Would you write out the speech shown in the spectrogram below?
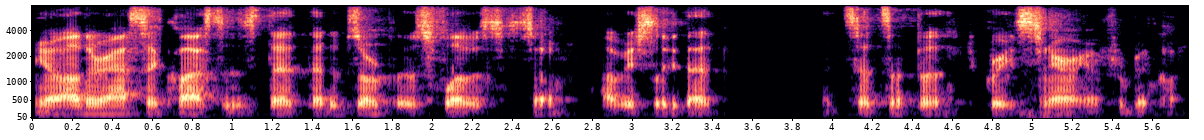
you know other asset classes that that absorb those flows. So obviously that that sets up a great scenario for Bitcoin.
